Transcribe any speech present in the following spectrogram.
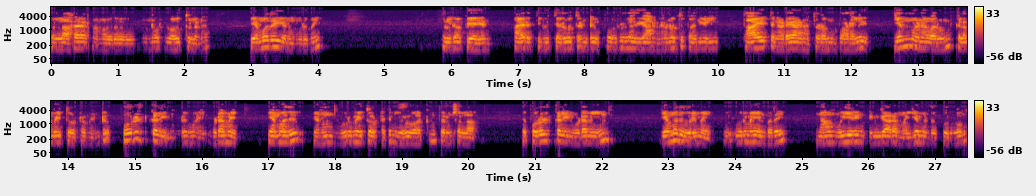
சொல்லாக நமது முன்னோர்கள் வகுத்துள்ளனர். எமது எனும் உரிமை தொல்காப்பிய எண் ஆயிரத்தி நூற்றி அறுபத்தி ரெண்டு பொருள் அதிகாரம் இருநூத்தி பதினேழில் தாயத்தின் அடையாள தொடங்கும் பாடலில் எம் அனவரும் கிழமை தோற்றம் என்று பொருட்களின் உடைமை உடைமை எமது எனும் உரிமை தோட்டத்தின் உருவாக்கும் பெரும் சொல்லாகும். இந்த பொருட்களின் உடைமையும் எமது உரிமை உரிமை என்பதை நாம் உயிரின் விஞ்ஞான மையம் என்று கூறுவோம்.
